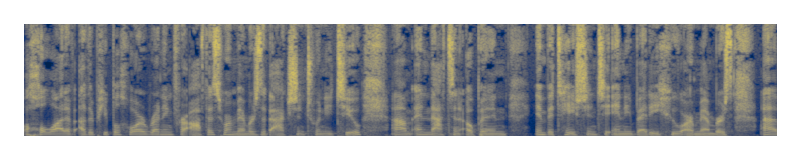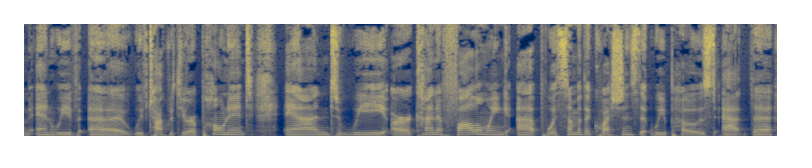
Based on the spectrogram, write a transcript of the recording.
a whole lot of other people who are running for office who are members of Action 22. Um, and that's an open invitation to anybody who are members. Um, and we've, uh, we've talked with your opponent and we are kind of following up with some of the questions that we posed at the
